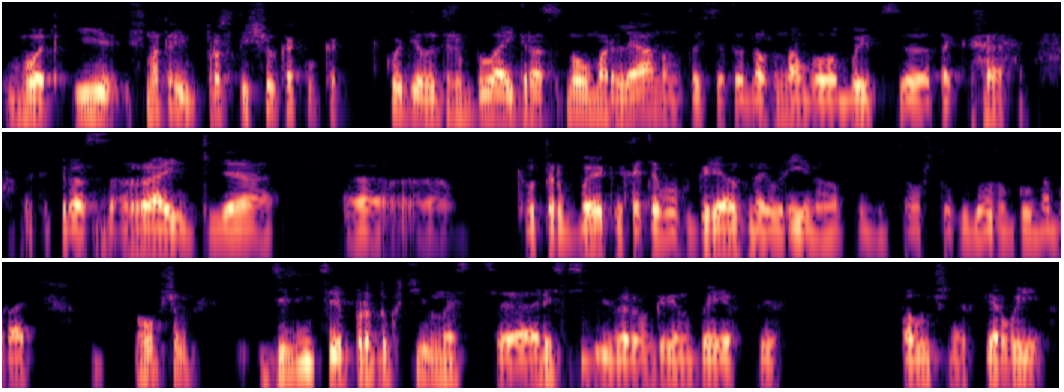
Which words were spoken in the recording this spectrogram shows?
вот, и смотри, просто еще как, как, какое дело, это же была игра с Новым Орлеаном, то есть это должна была быть э, такая, как раз рай для э, квотербека, хотя бы в грязное время, там что-то должен был набрать. В общем, делите продуктивность ресиверов Green Bay, полученную в первых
